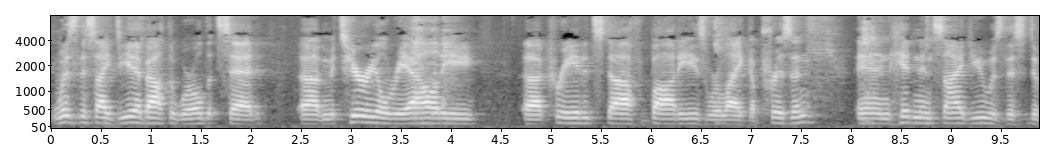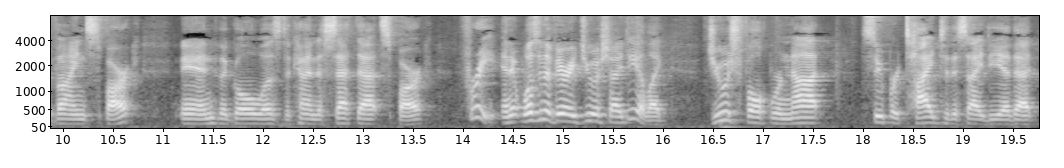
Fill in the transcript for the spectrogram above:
was this idea about the world that said uh, material reality, uh, created stuff, bodies were like a prison, and hidden inside you was this divine spark, and the goal was to kind of set that spark free. And it wasn't a very Jewish idea. Like, Jewish folk were not super tied to this idea that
